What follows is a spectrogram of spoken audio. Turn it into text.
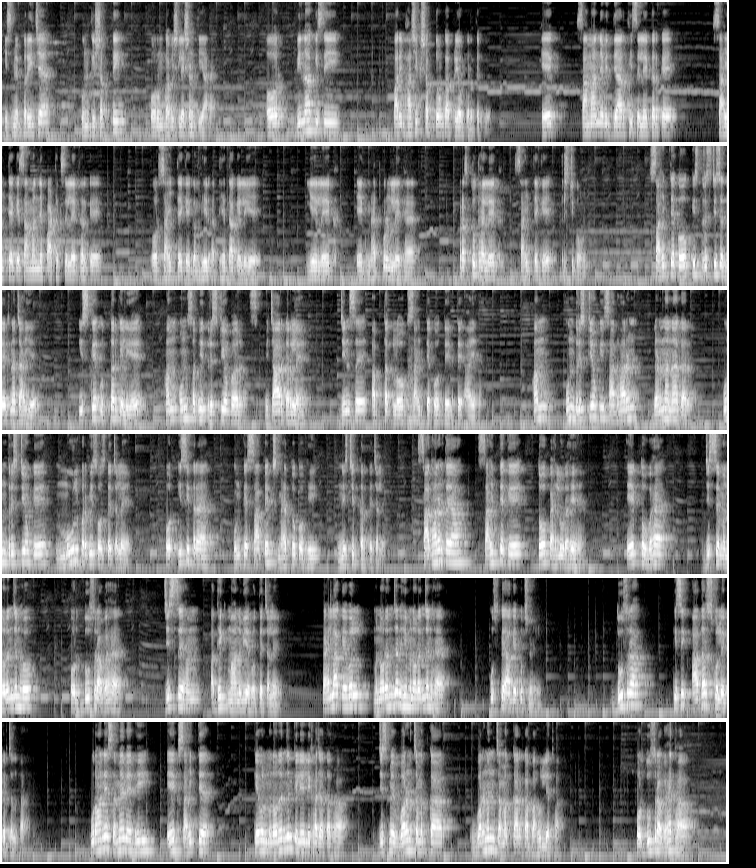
इसमें परिचय, उनकी शक्ति और उनका विश्लेषण किया है। और बिना किसी पारिभाषिक शब्दों का प्रयोग करते हुए, एक सामान्य विद्यार्थी से लेकर के, साहित्य के सामान्य पाठक से लेकर के और साहित्य के गंभीर अध्येता के लिए ये लेख एक महत्वपूर्ण लेख है, प्रस्तुत है लेख साहित्य के दृष्टिकोण। साहित्य को किस दृष्टि से देखना चाहिए, इसके उत्तर के लिए हम उन सभी दृष्टियों पर विचार कर लें, जिनसे अब तक लोग साहित्य को देखते आए हैं। हम उन दृष्टियों की साधारण गणना न कर, उन दृष्टियों के मूल पर भी सोचते चलें और इसी तरह उनके सापेक्ष महत्व को भी निश्चित करते चले। साधारणतया साहित्य के दो पहलू रहे हैं। एक तो वह जिससे मनोरंजन हो और दूसरा वह जिससे हम अधिक मानवीय होते चलें। पहला केवल मनोरंजन ही मनोरंजन है, उसके आगे कुछ नहीं। दूसरा किसी आदर्श को लेकर चलता है। पुराने समय में भी एक साहित्य केवल मनोरंजन के लिए लिखा जाता था जिसमें वर्ण चमत्कार, वर्णन चमत्कार का बाहुल्य था। और दूसरा वह था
